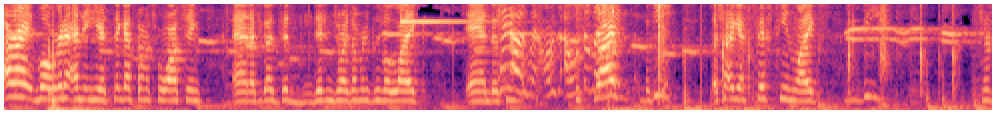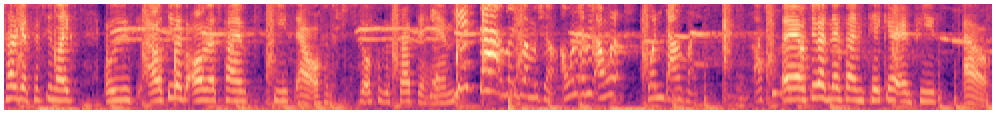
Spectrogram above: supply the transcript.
All right, well we're gonna end it here. Thank you guys so much for watching, and if you guys did did enjoy, don't forget to leave a like and uh, wait, I want, subscribe. them Let's, beat. let's try to get 15 likes. Beat. Let's try to get 15 likes, and we'll see, I'll see you guys all next time. Peace out. Also, also subscribe to Yeah, him. hit that like button, Michelle. I want every. I want 1,000 likes. Got you. Hey, I'll see you guys next time. Take care and peace out.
